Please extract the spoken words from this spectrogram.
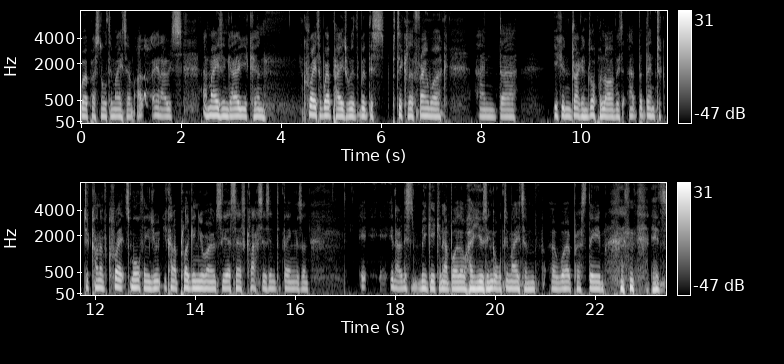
wordpress and ultimatum. I, you know it's amazing how you can create a web page with with this particular framework and uh, you can drag and drop a lot of it uh, but then to, to kind of create small things you, you kind of plug in your own css classes into things. And it, you know this is me geeking out by the way using ultimatum a wordpress theme. It's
